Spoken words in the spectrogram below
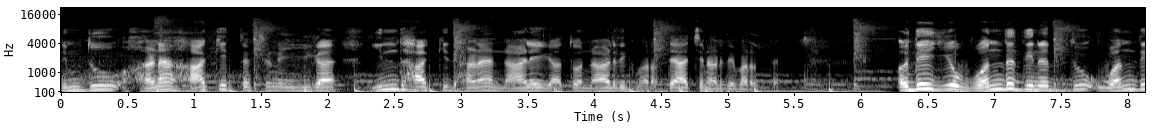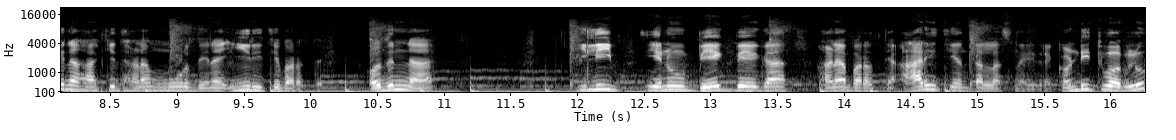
ನಿಮ್ಮದು ಹಣ ಹಾಕಿದ ತಕ್ಷಣ ಈಗ, ಇಂದು ಹಾಕಿದ ಹಣ ನಾಳೆಗೆ ಅಥವಾ ನಾಡ್ದಿಗೆ ಬರುತ್ತೆ, ಆಚೆ ನಾಡ್ದಿಗೆ ಬರುತ್ತೆ. ಅದೇ ಈಗ ಒಂದು ದಿನದ್ದು ಒಂದು ದಿನ ಹಾಕಿದ ಹಣ ಮೂರು ದಿನ ಈ ರೀತಿ ಬರುತ್ತೆ. ಅದನ್ನು ಇಲ್ಲಿ ಏನು ಬೇಗ ಬೇಗ ಹಣ ಬರುತ್ತೆ ಆ ರೀತಿ ಅಂತಲ್ಲ ಸ್ನೇಹಿತರೆ, ಖಂಡಿತವಾಗ್ಲೂ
